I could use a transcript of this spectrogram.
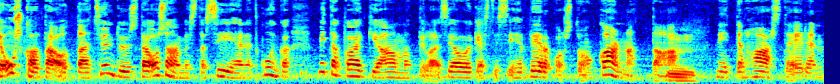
ja uskaltaa ottaa, että syntyy sitä osaamista siihen, että kuinka, mitä kaikkia ammattilaisia oikeasti siihen verkostoon kannattaa mm. niiden haasteiden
